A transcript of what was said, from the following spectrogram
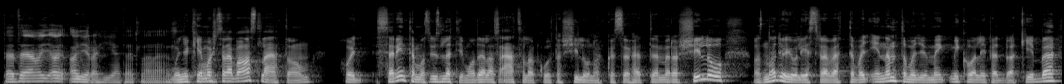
Tehát eh, annyira hihetetlen ez. Mondjuk én mostanában azt látom, hogy hogy szerintem az üzleti modell az átalakult a Silónak köszönhetően, mert a Siló az nagyon jól észrevette, vagy én nem tudom, hogy ő még mikor lépett be a képbe,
